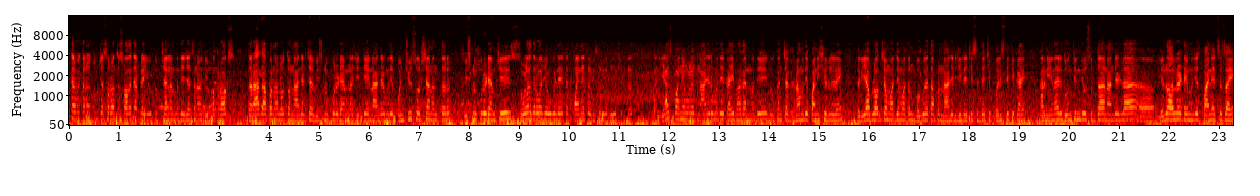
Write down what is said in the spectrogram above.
नमस्कार मित्रांनो तुमच्या सर्वांचं स्वागत आहे आपल्या यूट्यूब चॅनलमध्ये ज्याचं नाव आहे दीपक रॉक्स. तर आज आपण आलो होतो नांदेडच्या विष्णुपुरी डॅमला जिथे नांदेडमध्ये पंचवीस वर्षानंतर विष्णुपुरी डॅमचे सोळा दरवाजे उघडले तर पाण्याचा विसर्ग बघू शकतात आणि याच पाण्यामुळे नांदेडमध्ये काही भागांमध्ये लोकांच्या घरामध्ये पाणी शिरलेलं आहे. तर या ब्लॉगच्या माध्यमातून बघूयात आपण नांदेड जिल्ह्याची सध्याची परिस्थिती काय. कारण येणारे दोन तीन दिवससुद्धा नांदेडला येलो अलर्ट आहे म्हणजेच पाण्याचंच आहे.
